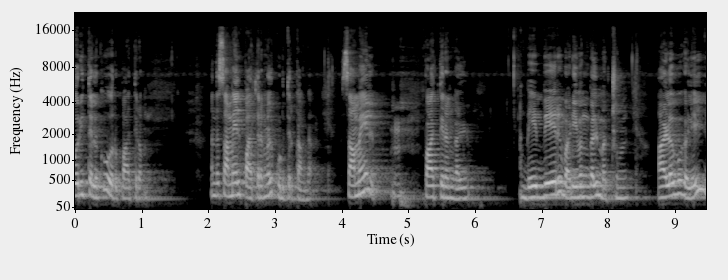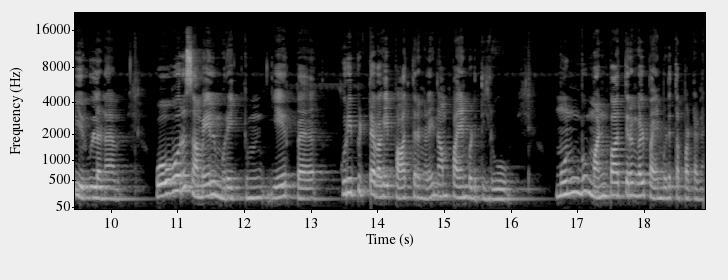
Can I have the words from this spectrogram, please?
பொரித்தலுக்கு ஒரு பாத்திரம். அந்த சமையல் பாத்திரங்கள் கொடுத்துருக்காங்க. சமையல் பாத்திரங்கள் வெவ்வேறு வடிவங்கள் மற்றும் அளவுகளில் உள்ளன ஒவ்வொரு சமையல் முறைக்கும் ஏற்ப குறிப்பிட்ட வகை பாத்திரங்களை நாம் பயன்படுத்துகிறோம். முன்பு மண் பாத்திரங்கள் பயன்படுத்தப்பட்டன.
